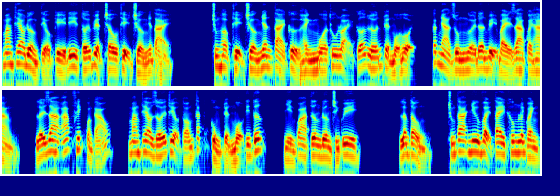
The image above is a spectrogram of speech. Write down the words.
mang theo đường tiểu kỳ đi tới việt châu thị trường nhân tài trung hợp thị trường nhân tài cử hành mùa thu loại cỡ lớn tuyển mộ hội, các nhà dùng người đơn vị bày ra quầy hàng, lấy ra áp phích quảng cáo, mang theo giới thiệu tóm tắt cùng tuyển mộ tin tức, nhìn qua tương đương chính quy. Lâm tổng, chúng ta như vậy tay không lênh quanh,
